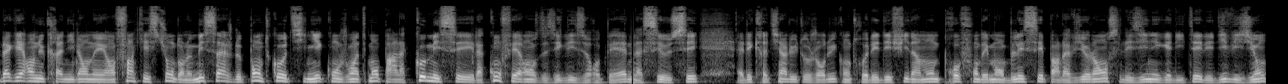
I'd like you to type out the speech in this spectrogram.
La guerre en Ukraine, il en est enfin question dans le message de Pentecôte signé conjointement par la Comessé, la conférence des églises européennes, la CEC. Les chrétiens luttent aujourd'hui contre les défis d'un monde profondément blessé par la violence, les inégalités et les divisions.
